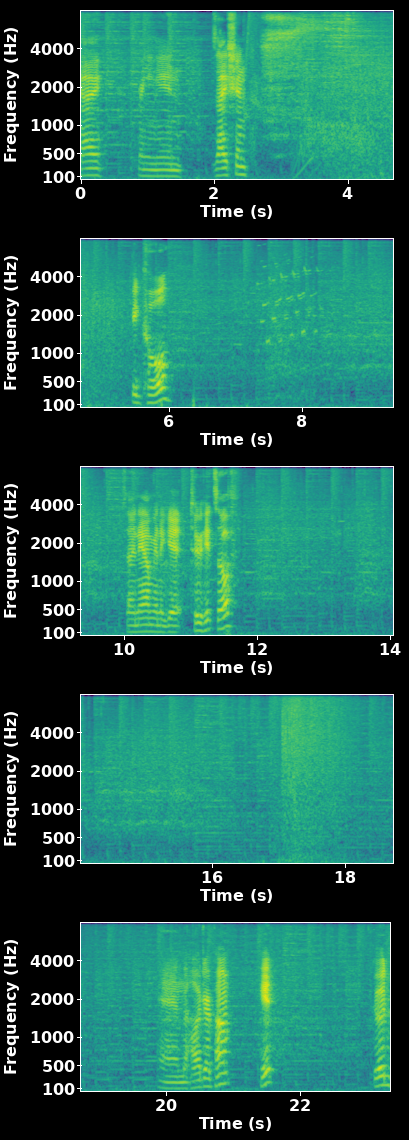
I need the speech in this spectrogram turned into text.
Okay, bringing in Zacian. Big call. So now I'm going to get two hits off. And the Hydro Pump. Hit. Good.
